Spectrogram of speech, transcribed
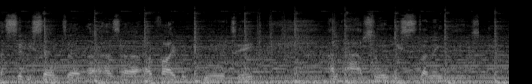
a city centre that has a, a vibrant community and absolutely stunning views.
